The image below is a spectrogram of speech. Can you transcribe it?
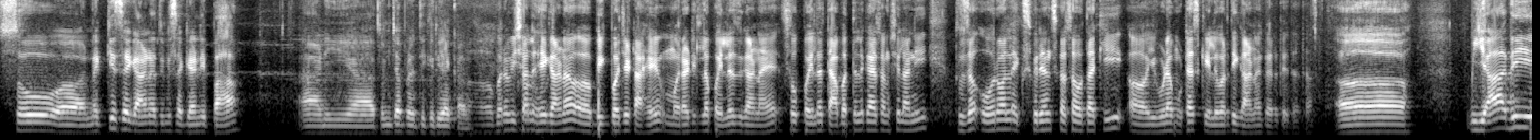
सो नक्कीच हे गाणं तुम्ही सगळ्यांनी पहा आणि तुमच्या प्रतिक्रिया कळवा अ, बरं विशाल हे गाणं बिग बजेट आहे. मराठीतलं पहिलंच गाणं आहे. सो पहिलं त्याबद्दल काय सांगशील आणि तुझं ओव्हरऑल एक्सपिरियन्स कसा होता की एवढ्या मोठ्या स्केलवरती गाणं करते आता? याआधी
